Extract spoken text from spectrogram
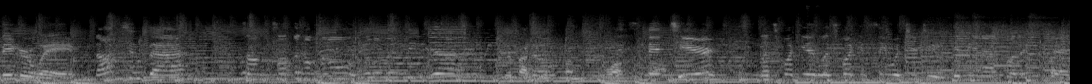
bigger wave. Not too bad. Some, something a little, a little bit, yeah. You're about to walk. Vince here. Let's fucking let's fucking see what you do. Give me an athletics check.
